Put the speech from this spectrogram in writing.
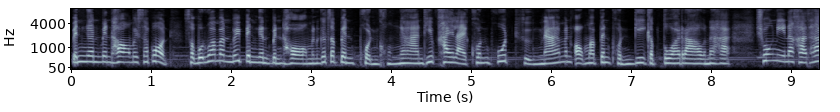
เป็นเงินเป็นทองไปซะหมดสมมติว่ามันไม่เป็นเงินเป็นทอง มันก็จะเป็นผลของงานที่ใครหลายคนพูดถึงนะ มันออกมาเป็นผลดีกับตัวเรานะคะ ช่วงนี้นะคะ ถ้า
